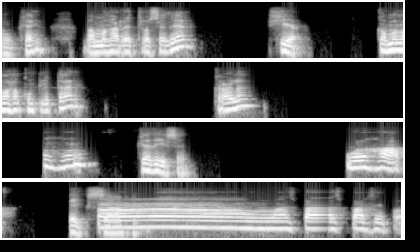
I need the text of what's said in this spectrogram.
Ok, vamos a retroceder. Here. ¿Cómo lo vas a completar? Carla. ¿qué dice? Will have. Exacto. Ah, más past participle.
